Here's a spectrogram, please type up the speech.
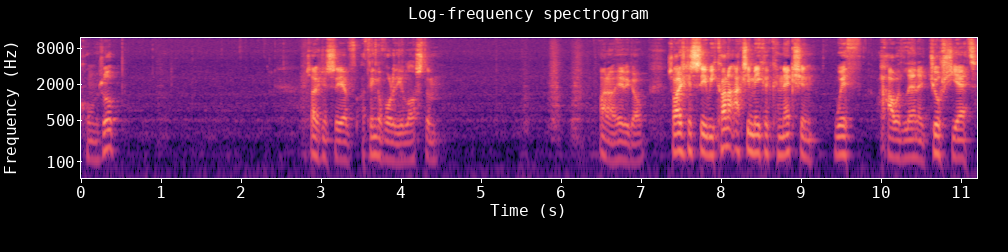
comes up. So as you can see, I've, I think I've already lost him. Oh no, here we go. So as you can see, we can't actually make a connection with Howard Leonard just yet,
